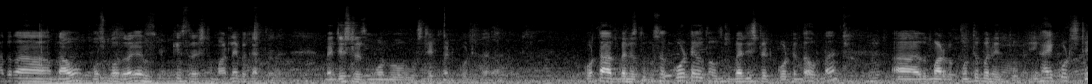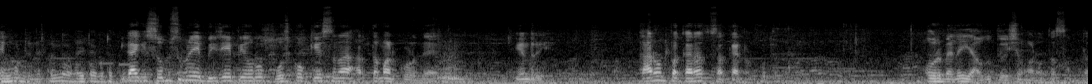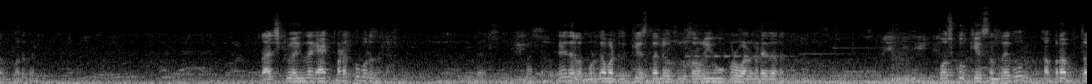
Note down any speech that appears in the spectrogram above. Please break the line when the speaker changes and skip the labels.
ಅದನ್ನ ನಾವು ಪೋಸ್ಕೋದ್ರಾಗ ಕೇಸ್ ರಿಜಿಸ್ಟರ್ ಮಾಡಲೇಬೇಕಾಗ್ತದೆ. ಮ್ಯಾಜಿಸ್ಟ್ರೇಟ್ ಮೋಹನ್ ಅವರು ಸ್ಟೇಟ್ಮೆಂಟ್ ಕೊಟ್ಟಿದ್ದಾರೆ. ಕೊಟ್ಟಾದ್ಮೇಲೆ ತುಂಬ ಸಹ ಕೋರ್ಟ್ ಮ್ಯಾಜಿಸ್ಟ್ರೇಟ್ ಕೋರ್ಟಿಂದ ಅವ್ರನ್ನ ಅದು ಇದು ಮಾಡಬೇಕು ಅಂತ ಬಂದಿತ್ತು. ಈಗ ಹೈಕೋರ್ಟ್ ಸ್ಟೇ ಕೊಟ್ಟಿದೆ ಹೀಗಾಗಿ ಸುಮ್ ಸುಮ್ಮನೆ ಬಿ ಜೆ ಪಿಯವರು ಪೋಸ್ಕೋ ಕೇಸನ್ನ ಅರ್ಥ ಮಾಡ್ಕೊಳ್ಳದೆ ಏನ್ರಿ? ಕಾನೂನು ಪ್ರಕಾರ ಸರ್ಕಾರ ನೋಡ್ಕೊತದೆ ಅವ್ರ ಮೇಲೆ ಯಾವುದು ದ್ವೇಷ ಮಾಡುವಂಥ ಸಂದರ್ಭ ಬರೋದಿಲ್ಲ. ರಾಜಕೀಯವಾಗಿದ್ದಾಗ ಆ್ಯಕ್ಟ್ ಮಾಡೋಕ್ಕೂ ಬರೋದಿಲ್ಲ. ಹೇಳಿದಲ್ಲ ಮುರುಘಾ ಮಠದ ಕೇಸ್ನಲ್ಲಿ ಅವರು ಇವು ಕೂಡ ಒಳಗಡೆ ಇದ್ದಾರೆ. ಪೋಸ್ಕೋ ಕೇಸ್ ಅಂದರೆ ಅದು ಅಪ್ರಾಪ್ತ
